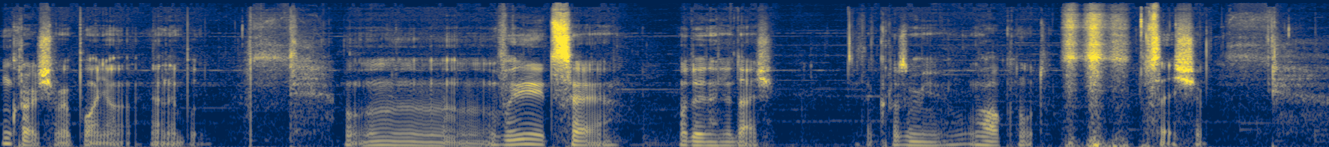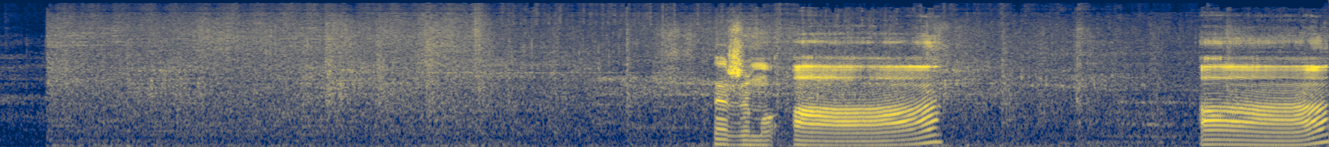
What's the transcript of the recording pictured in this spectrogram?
Ну, коротше, ви поняли, я не буду. Е, Ви це один глядач. Я так розумію, гавкнут. Все ще. Кажемо А. А.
